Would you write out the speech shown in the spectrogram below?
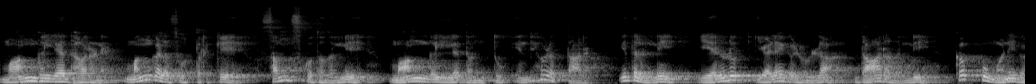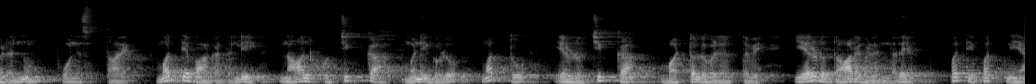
ಮಾಂಗಲ್ಯ ಧಾರಣೆ ಮಂಗಳಸೂತ್ರಕ್ಕೆ ಸಂಸ್ಕೃತದಲ್ಲಿ ಮಾಂಗಲ್ಯ ತಂತು ಎಂದು ಹೇಳುತ್ತಾರೆ. ಇದರಲ್ಲಿ ಎರಡು ಎಳೆಗಳುಳ್ಳ ದಾರದಲ್ಲಿ ಕಪ್ಪು ಮಣಿಗಳನ್ನು ಪೋಣಿಸುತ್ತಾರೆ. ಮಧ್ಯಭಾಗದಲ್ಲಿ ನಾಲ್ಕು ಚಿಕ್ಕ ಮಣಿಗಳು ಮತ್ತು ಎರಡು ಚಿಕ್ಕ ಬಟ್ಟಲುಗಳಿರುತ್ತವೆ. ಎರಡು ದಾರಗಳೆಂದರೆ ಪತಿ ಪತ್ನಿಯ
